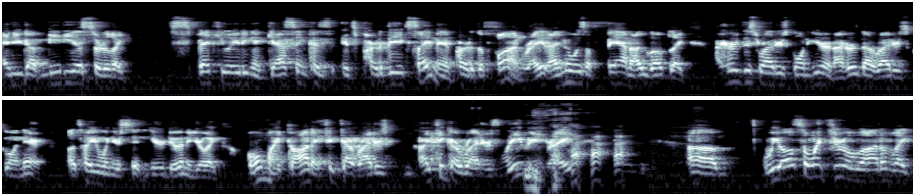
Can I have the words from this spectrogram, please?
and you got media sort of like speculating and guessing because it's part of the excitement, part of the fun, right? I know as a fan, I loved like I heard this rider's going here, and I heard that rider's going there. I'll tell you when you're sitting here doing it, you're like, oh my god, I think that rider's, I think our rider's leaving, right? um, we also went through a lot of like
